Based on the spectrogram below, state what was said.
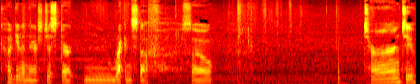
could get in there to just start wrecking stuff. So turn two.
